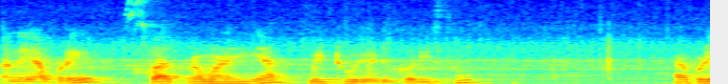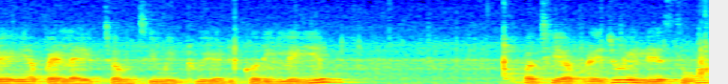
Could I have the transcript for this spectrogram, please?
અને આપણે સ્વાદ પ્રમાણે અહીંયા મીઠું એડ કરીશું. આપણે અહીંયા પહેલાં એક ચમચી મીઠું એડ કરી લઈએ. પછી આપણે જોઈ લેશું.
